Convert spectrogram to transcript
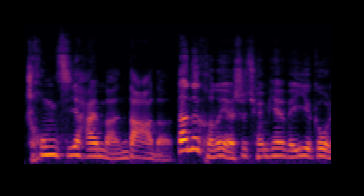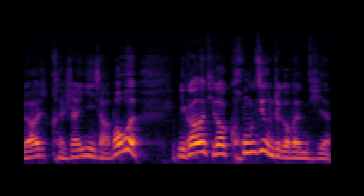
冲击还蛮大的，但那可能也是全片唯一给我留下很深印象。包括你刚刚提到空镜这个问题，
